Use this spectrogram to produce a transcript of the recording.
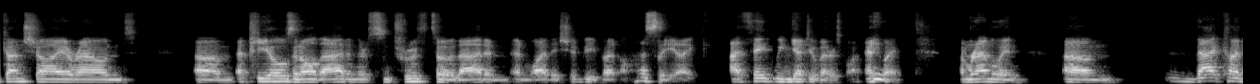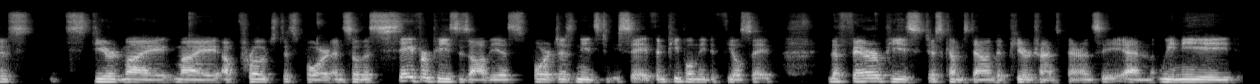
gun shy around um, appeals and all that and there's some truth to that and and why they should be. But honestly like i think we can get to a better spot. Anyway i'm rambling. Um, that kind of steered my my approach to sport. And so the safer piece is obvious. Sport just needs to be safe and people need to feel safe. The fair piece just comes down to pure transparency and we need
